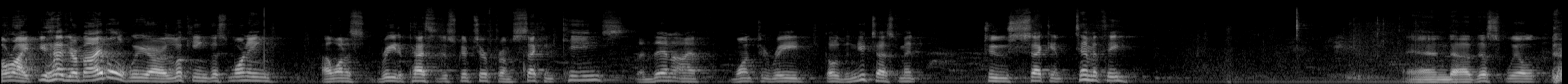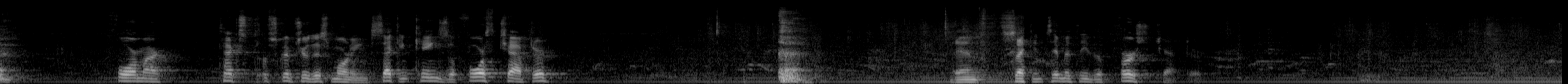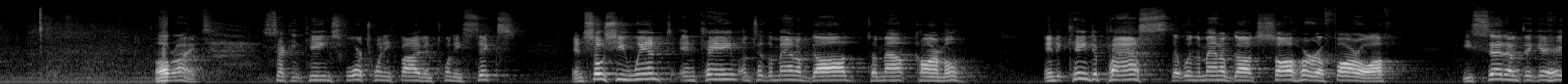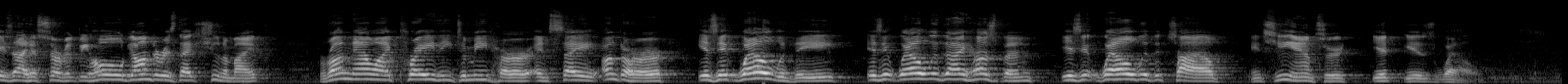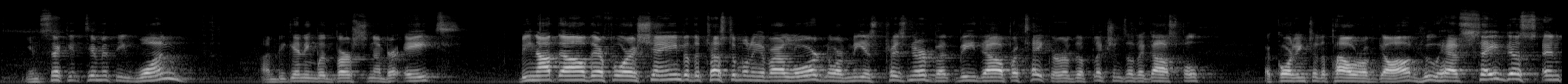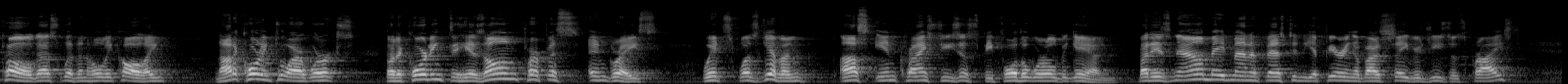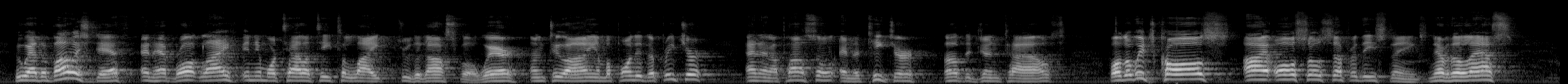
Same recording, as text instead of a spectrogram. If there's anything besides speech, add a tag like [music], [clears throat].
All right, if you have your Bible, we are looking this morning. I want to read a passage of Scripture from 2 Kings, and then I want to read, go to the New Testament, to 2 Timothy. And uh, this will [clears throat] form our text of Scripture this morning. 2 Kings, the fourth chapter, [clears throat] and 2 Timothy, the first chapter. All right. 2 Kings 4 25 and 26. And so she went and came unto the man of God to Mount Carmel. And it came to pass that when the man of God saw her afar off, he said unto Gehazi his servant, Behold, yonder is that Shunammite. Run now, I pray thee, to meet her, and say unto her, Is it well with thee? Is it well with thy husband? Is it well with the child? And she answered, It is well. In 2 Timothy 1, I'm beginning with verse number 8. Be not thou therefore ashamed of the testimony of our Lord, nor of me as prisoner, but be thou partaker of the afflictions of the gospel, according to the power of God, who hath saved us and called us with an holy calling, not according to our works, but according to his own purpose and grace, which was given us in Christ Jesus before the world began but is now made manifest in the appearing of our Savior Jesus Christ, who hath abolished death and hath brought life and immortality to light through the gospel, whereunto I am appointed a preacher and an apostle and a teacher of the Gentiles. For the which cause I also suffer these things. Nevertheless,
